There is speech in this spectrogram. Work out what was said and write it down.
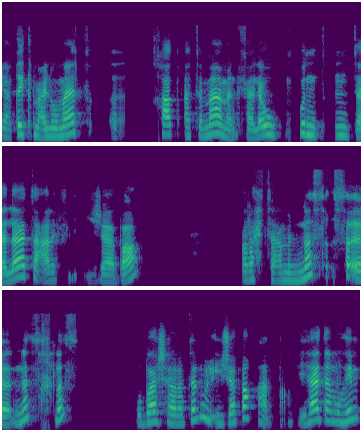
يعطيك معلومات خاطئة تماما. فلو كنت أنت لا تعرف الإجابة راح تعمل نسخ نسخ لص مباشرة والإجابة غلطة. لهذا مهم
